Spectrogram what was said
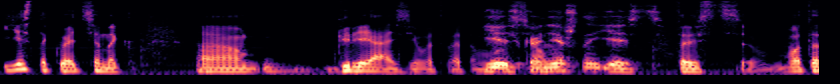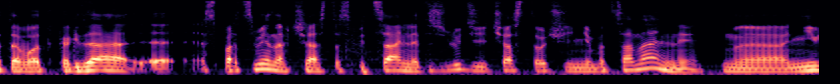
есть такой оттенок э, грязи вот в этом. Есть, конечно, есть. То есть вот это вот, когда э, спортсменов часто специально, это же люди часто очень эмоциональные, э, не,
